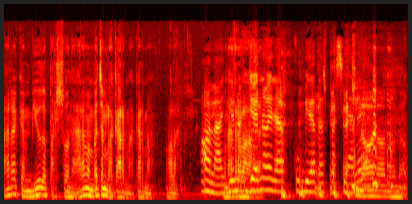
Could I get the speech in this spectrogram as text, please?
ara canvio de persona, ara me'n vaig amb la Carme. Carme, hola. Hola, Una jo no, jo no era convidat especial, eh? No, no, no, no.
